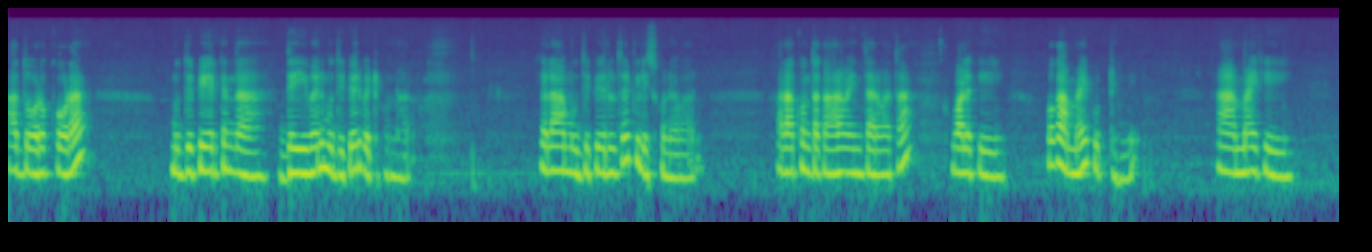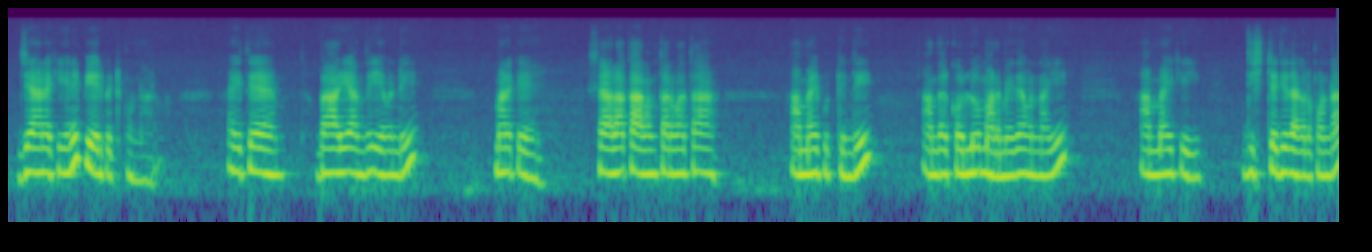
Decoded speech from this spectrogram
ఆ దూడకు కూడా ముద్దు పేరు కింద దెయ్యమని ముద్దు పేరు పెట్టుకున్నారు. ఇలా ముద్దు పేర్లతో పిలుచుకునేవారు. అలా కొంతకాలం అయిన తర్వాత వాళ్ళకి ఒక అమ్మాయి పుట్టింది. ఆ అమ్మాయికి జానకి అని పేరు పెట్టుకున్నారు. అయితే భార్య అంది ఏమండి మనకి చాలా కాలం తర్వాత అమ్మాయి పుట్టింది. అందరి కళ్ళు మన మీదే ఉన్నాయి. అమ్మాయికి దిష్టి అది తగలకుండా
